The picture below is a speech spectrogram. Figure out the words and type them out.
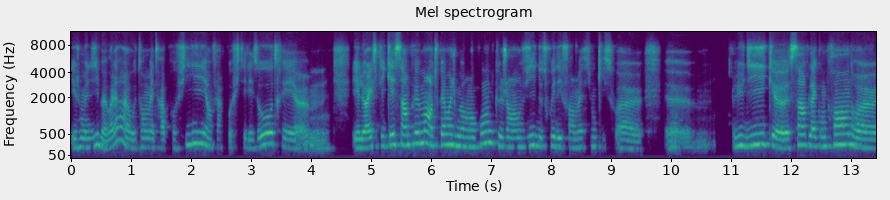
Et je me dis, bah voilà, autant mettre à profit, en faire profiter les autres et, euh, et leur expliquer simplement. En tout cas, moi, je me rends compte que j'ai envie de trouver des formations qui soient euh, euh, ludique, euh, simple à comprendre, euh,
